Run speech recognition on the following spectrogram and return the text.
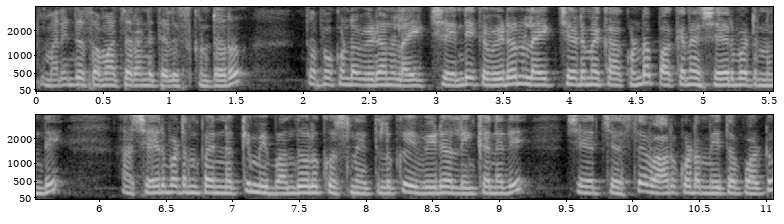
మరింత సమాచారాన్ని తెలుసుకుంటారు. తప్పకుండా వీడియోని లైక్ చేయండి. ఇక వీడియోని లైక్ చేయడమే కాకుండా పక్కనే షేర్ బటన్ ఉంది. ఆ షేర్ బటన్ పైన నొక్కి మీ బంధువులకు స్నేహితులకు ఈ వీడియో లింక్ అనేది షేర్ చేస్తే వారు కూడా మీతో పాటు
